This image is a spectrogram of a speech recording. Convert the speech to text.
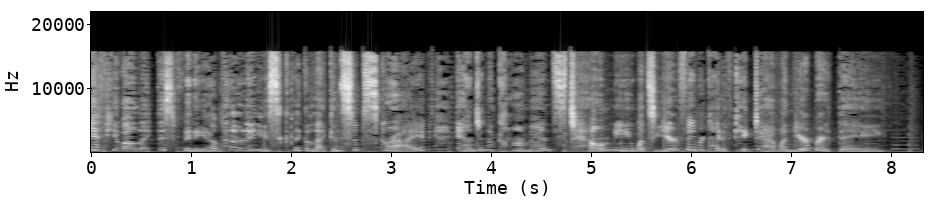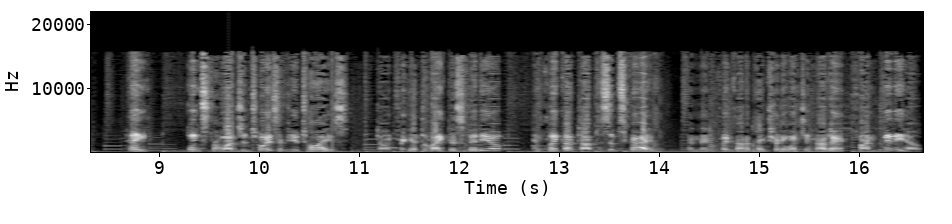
If you all like this video, please click like and subscribe. And in the comments, tell me what's your favorite kind of cake to have on your birthday. Hey, thanks for watching Toys Review Toys. Don't forget to like this video and click on top to subscribe, and then click on a picture to watch another fun video.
